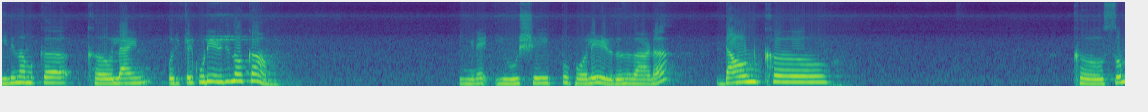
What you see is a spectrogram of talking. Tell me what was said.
ഇനി നമുക്ക് കേവ് ലൈൻ ഒരിക്കൽ കൂടി എഴുതി നോക്കാം. ഇങ്ങനെ യു ഷേപ്പ് പോലെ എഴുതുന്നതാണ് ഡൗൺ കേവ് കേഴ്സും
